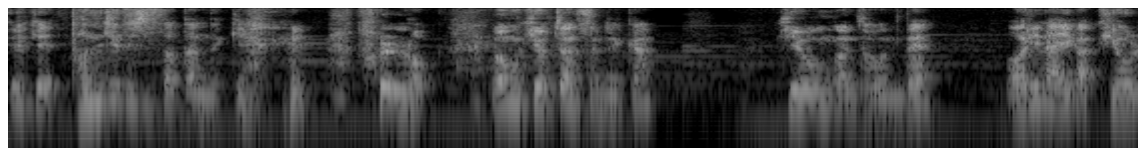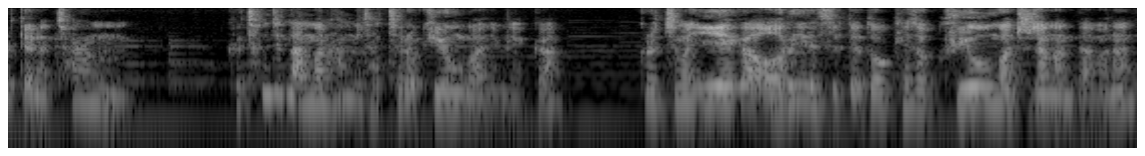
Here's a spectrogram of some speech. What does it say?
이렇게 던지듯이 썼다는 느낌 폴록 너무 귀엽지 않습니까? 귀여운 건 좋은데 어린아이가 귀여울 때는 참 그 천진난만함 자체로 귀여운 거 아닙니까? 그렇지만 이 애가 어른이 됐을 때도 계속 귀여움만 주장한다면 은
